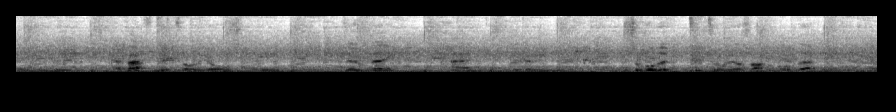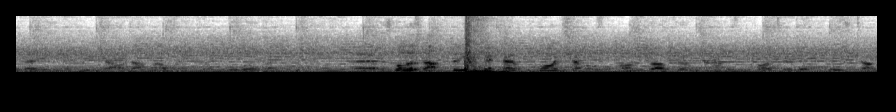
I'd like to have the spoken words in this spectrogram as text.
doing the advanced tutorials in Doomly and we're doing tutorials other things the. I don't know when, but we will be. Uh, as well as that, please check out my channels on Roku and Amazon Prime TV. There's TV,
